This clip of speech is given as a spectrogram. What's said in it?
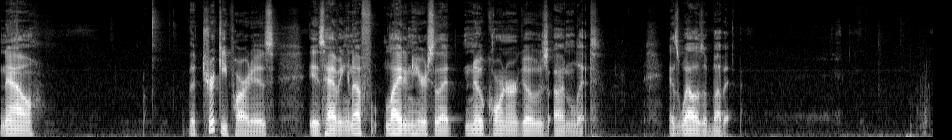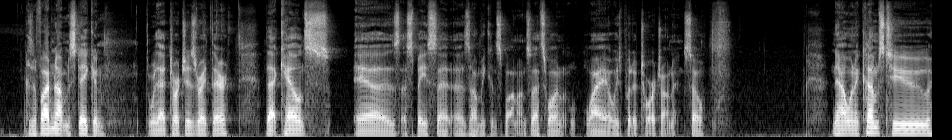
Now, the tricky part is is having enough light in here so that no corner goes unlit, as well as above it. Because if I'm not mistaken, where that torch is right there, that counts as a space that a zombie can spawn on. So that's why why I always put a torch on it. So now when it comes to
